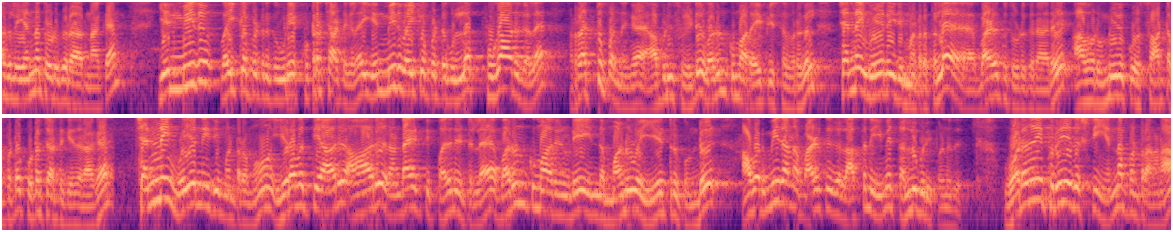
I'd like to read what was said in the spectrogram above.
அதுல என்ன தொடுக்கிறாருனாக்க என் மீது வைக்கப்பட்டிருக்கக்கூடிய குற்றச்சாட்டுகளை என் மீது வைக்கப்பட்டுள்ள புகார்களை ரத்து பண்ணுங்க அப்படின்னு சொல்லிட்டு வருண்குமார் ஐபிஎஸ் அவர்கள் சென்னை உயர்நீதிமன்றத்தில் வழக்கு தொடுக்கிறாரு. அவர் மீது சாட்டப்பட்ட குற்றச்சாட்டுக்கு எதிராக சென்னை உயர்நீதிமன்றமும் இருபத்தி ஆறு ஆறு ரெண்டாயிரத்தி பதினெட்டுல வருண்குமாரினுடைய இந்த மனுவை ஏற்றுக்கொண்டு அவர் மீதான வழக்குகள் அத்தனையுமே தள்ளுபடி பண்ணுது. உடனே பிரியதர்ஷினி என்ன பண்றாங்கன்னா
